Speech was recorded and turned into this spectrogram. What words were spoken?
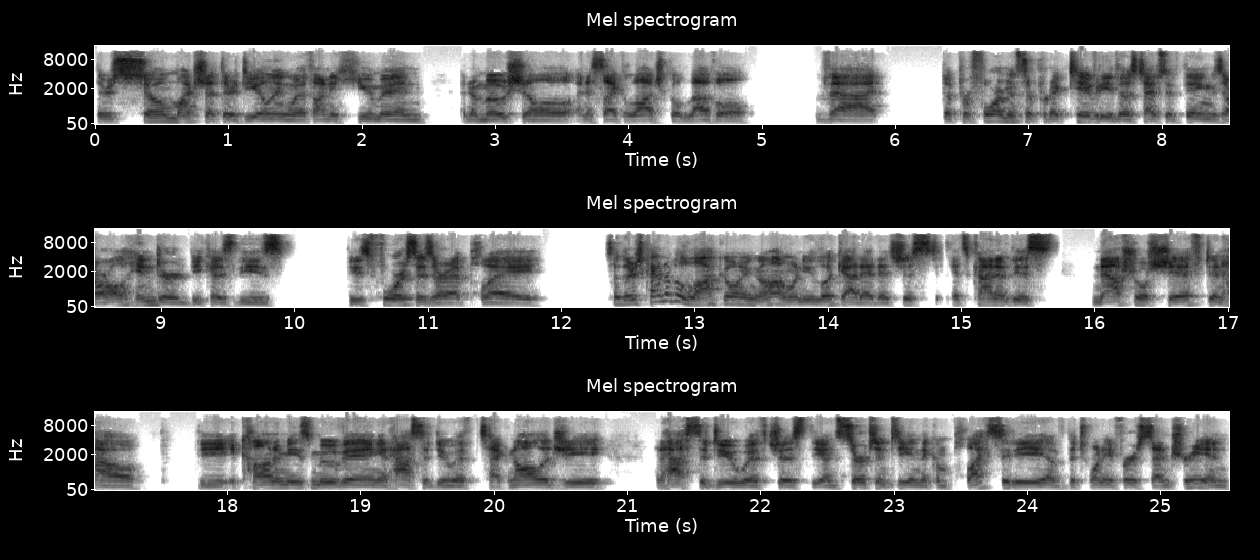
there's so much that they're dealing with on a human an emotional and a psychological level that the performance or productivity those types of things are all hindered because these these forces are at play So there's kind of a lot going on when you look at it. It's just, it's kind of this natural shift in how the economy is moving. It has to do with technology. It has to do with just the uncertainty and the complexity of the 21st century and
